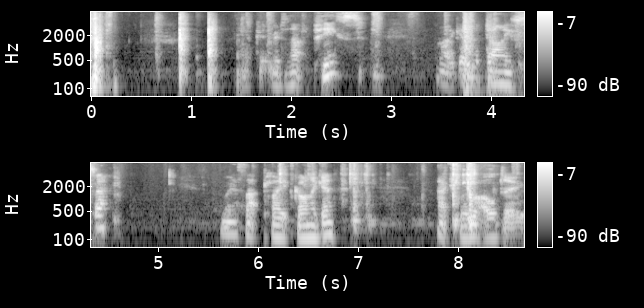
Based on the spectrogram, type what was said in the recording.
get rid of that piece. Right, get the dicer. Where's that plate gone again? Actually, what I'll do,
